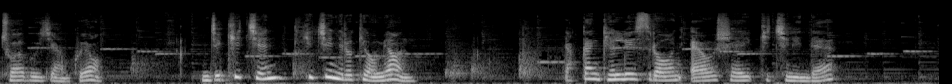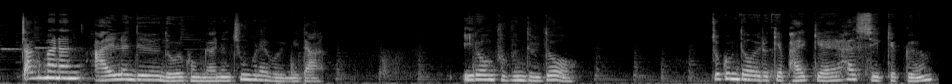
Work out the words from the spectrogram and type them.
좋아 보이지 않고요. 이제 키친, 키친 이렇게 오면 약간 갤리스러운 에어 쉐입 키친인데 자그만한 아일랜드 놓을 공간은 충분해 보입니다. 이런 부분들도 조금 더 이렇게 밝게 할 수 있게끔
